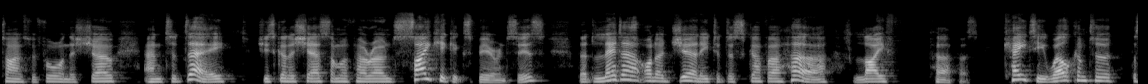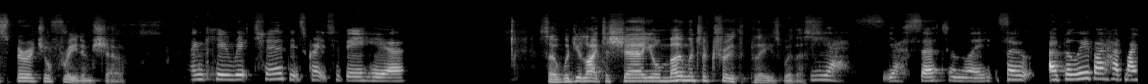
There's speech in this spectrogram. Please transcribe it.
times before on this show. And today, she's going to share some of her own psychic experiences that led her on a journey to discover her life purpose. Katie, welcome to the Spiritual Freedom Show. Thank you, Richard. It's great to be here. So, would you like to share your moment of truth, please, with us? Yes, yes, certainly. So, I believe I had my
